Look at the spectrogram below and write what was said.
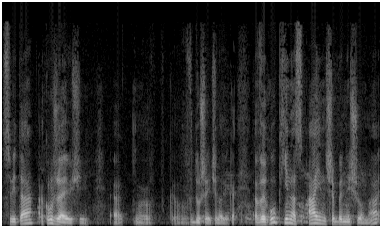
света окружающие э, в душе человека. והוא בחינת אין שבנשמה.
